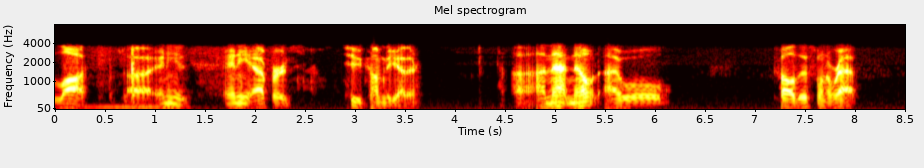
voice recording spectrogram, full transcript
lost uh, any any efforts to come together. Uh, on that note, I will call this one a wrap.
